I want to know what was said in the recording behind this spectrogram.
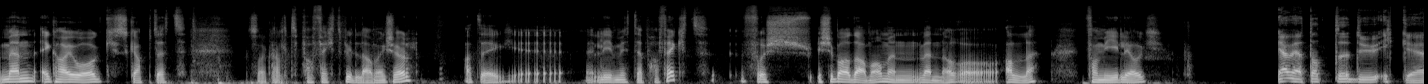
men jeg har jo òg skapt et såkalt perfekt bilde av meg sjøl. At jeg, eh, livet mitt er perfekt. For ikke bare damer, men venner og alle. Familie òg. Jeg vet at du ikke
